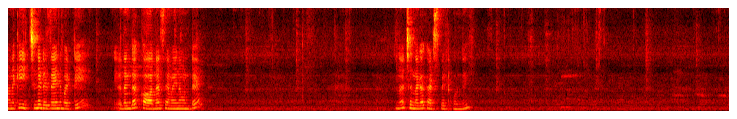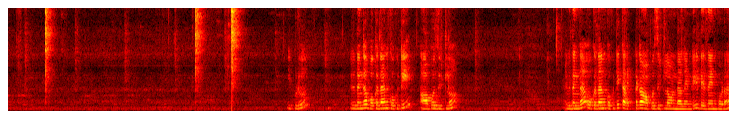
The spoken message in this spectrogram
మనకి ఇచ్చిన డిజైన్ బట్టి విధంగా కార్నర్స్ ఏమైనా ఉంటే ఇలా చిన్నగా కట్స్ పెట్టుకోండి. ఇప్పుడు ఈ విధంగా ఒకదానికొకటి ఆపోజిట్లో ఈ విధంగా ఒకదానికొకటి కరెక్ట్గా ఆపోజిట్లో ఉండాలండి డిజైన్ కూడా.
